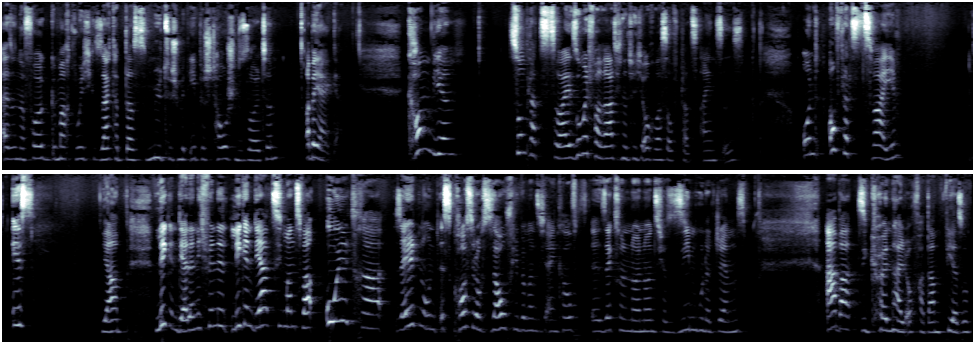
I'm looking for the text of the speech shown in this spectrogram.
also eine Folge gemacht, wo ich gesagt habe, dass mythisch mit episch tauschen sollte. Aber ja, egal. Kommen wir zum Platz 2. Somit verrate ich natürlich auch, was auf Platz 1 ist. Und auf Platz 2 ist, ja, legendär. Denn ich finde, legendär zieht man zwar ultra selten und es kostet auch sau viel, wenn man sich einen kauft. Äh, 699, also 700 Gems. Aber sie können halt auch verdammt viel. Also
